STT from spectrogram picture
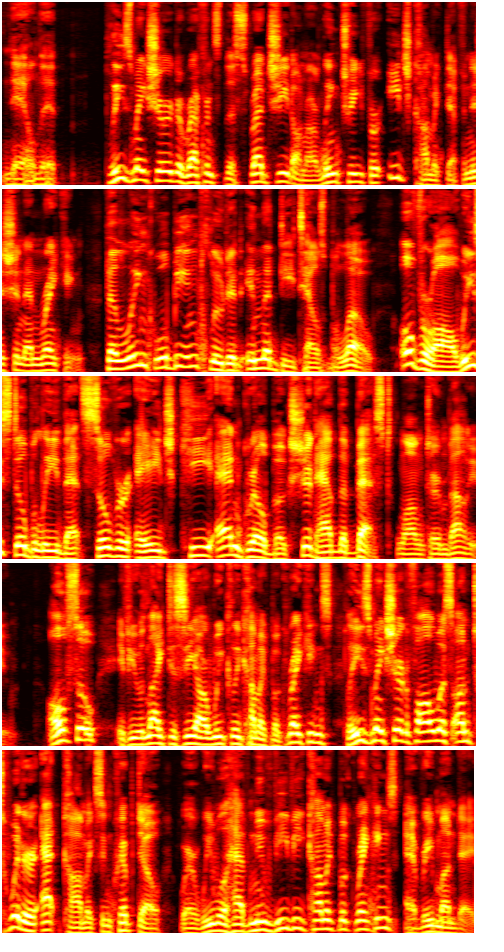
Nailed it. Please make sure to reference the spreadsheet on our link tree for each comic definition and ranking. The link will be included in the details below. Overall, we still believe that Silver Age, Key, and Grail books should have the best long term value. Also, if you would like to see our weekly comic book rankings, please make sure to follow us on Twitter at Comics and Crypto, where we will have new VeVe comic book rankings every Monday.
